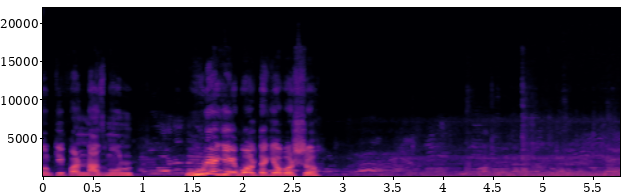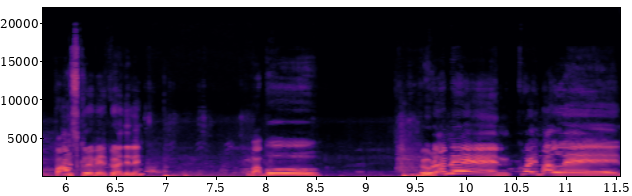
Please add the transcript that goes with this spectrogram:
গোলকিপার নাজমুল উড়ে গিয়ে বলটাকে অবশ্য পাঁচ করে বের করে দিলেন। বাবু রুহুল আমিন কই মারলেন?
